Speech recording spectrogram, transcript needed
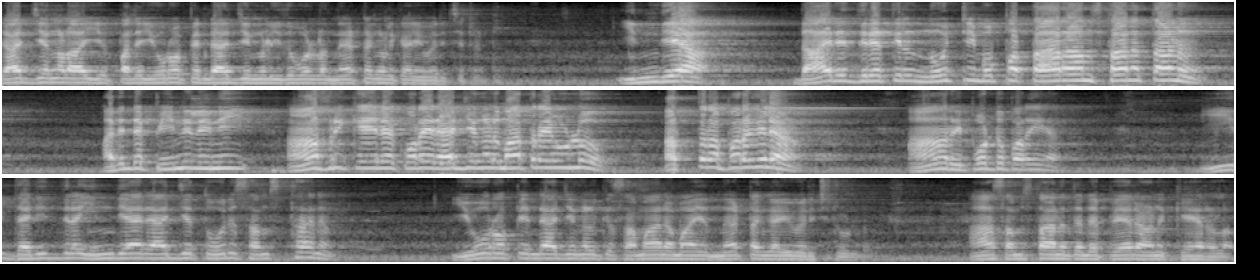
രാജ്യങ്ങളായി പല യൂറോപ്യൻ രാജ്യങ്ങൾ ഇതുപോലുള്ള നേട്ടങ്ങൾ കൈവരിച്ചിട്ടുണ്ട് ഇന്ത്യ ദാരിദ്ര്യത്തിൽ നൂറ്റി മുപ്പത്തി ആറാം സ്ഥാനത്താണ്. അതിന്റെ പിന്നിൽ ഇനി ആഫ്രിക്കയിലെ കുറേ രാജ്യങ്ങൾ മാത്രമേ ഉള്ളൂ. അത്ര പിറകിലാണ്. ആ റിപ്പോർട്ട് പറയാ ഈ ദരിദ്ര ഇന്ത്യ രാജ്യത്ത് ഒരു സംസ്ഥാനം യൂറോപ്യൻ രാജ്യങ്ങൾക്ക് സമാനമായ നേട്ടം കൈവരിച്ചിട്ടുണ്ട്. ആ സംസ്ഥാനത്തിന്റെ പേരാണ് കേരളം.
